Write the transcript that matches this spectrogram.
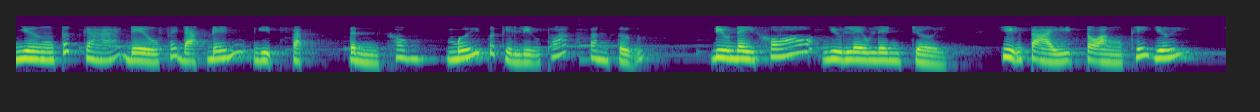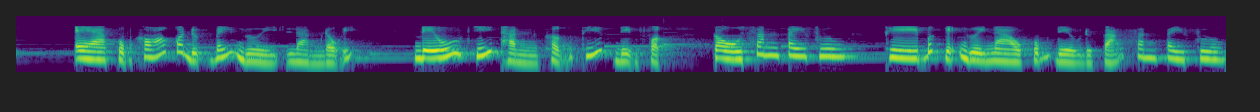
nhưng tất cả đều phải đạt đến nghiệp sạch, tình không mới có thể liệu thoát sanh tử. Điều này khó như leo lên trời. Hiện tại toàn thế giới e cũng khó có được mấy người làm nổi. Nếu chí thành khẩn thiết niệm phật, cầu sanh tây phương, thì bất kể người nào cũng đều được vãng sanh tây phương,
